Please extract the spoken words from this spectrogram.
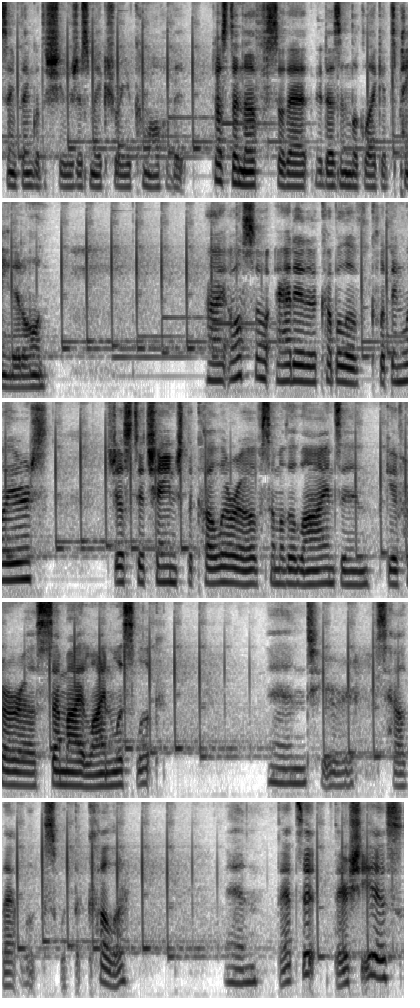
Same thing with the shoes, just make sure you come off of it just enough so that it doesn't look like it's painted on. I also added a couple of clipping layers just to change the color of some of the lines and give her a semi-lineless look. And here's how that looks with the color. And that's it. There she is.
